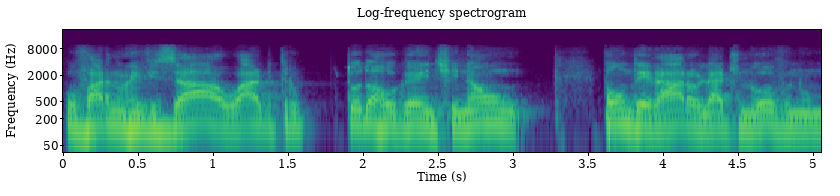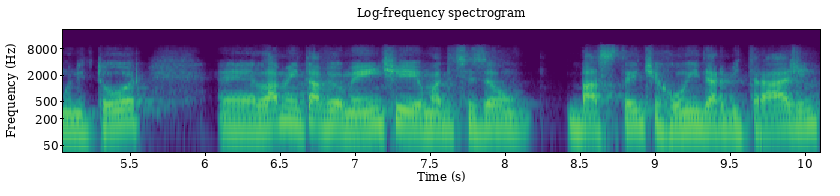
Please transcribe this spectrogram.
o VAR não revisar, o árbitro todo arrogante não ponderar, olhar de novo no monitor. É, lamentavelmente, uma decisão bastante ruim da arbitragem.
